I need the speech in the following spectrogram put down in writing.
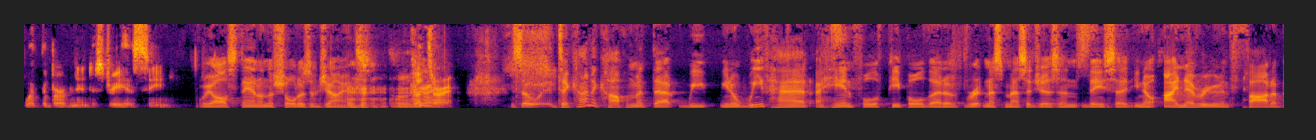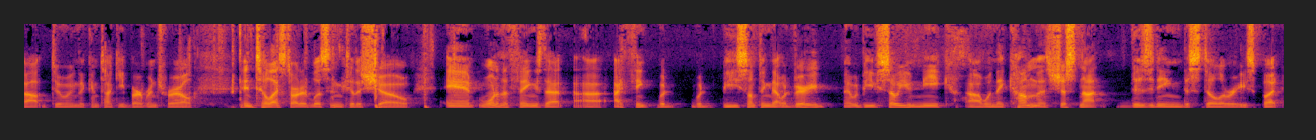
what the bourbon industry has seen. We all stand on the shoulders of giants. That's Right. right. So to kind of complement that, we, you know, we've had a handful of people that have written us messages and they said, you know, I never even thought about doing the Kentucky Bourbon Trail until I started listening to the show. And one of the things that uh, I think would, would be something that would very, that would be so unique uh, when they come, that's just not visiting distilleries, but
